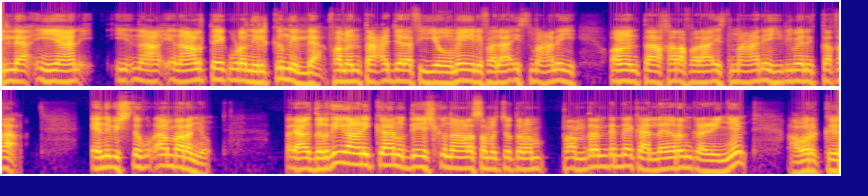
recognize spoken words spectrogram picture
ഇല്ല ഞാൻ നാളത്തെ കൂടെ നിൽക്കുന്നില്ല. ഫമൻ തഹജല ഫി യൗമൈനി ഫലാ ഇസ്മ അലൈഹി വമൻ ഫല ഫലാ ഇസ്മ അലൈഹി ലിമൻ ഇത്തഖ എന്ന് വിശുദ്ധ ഖുർആൻ പറഞ്ഞു. ഒരാൾ ധൃതി കാണിക്കാൻ ഉദ്ദേശിക്കുന്ന ആളെ സംബന്ധിച്ചിടത്തോളം പന്ത്രണ്ടിന്റെ കല്ലേറും കഴിഞ്ഞ് അവർക്ക്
